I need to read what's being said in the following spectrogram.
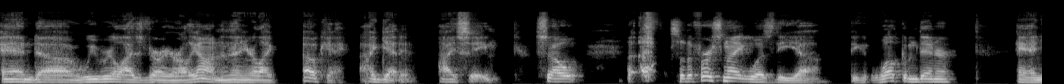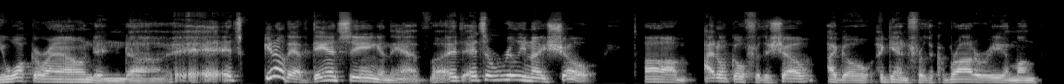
And uh, we realized very early on. And then you're like, okay, I get it. I see. So, so the first night was the uh, the welcome dinner, and you walk around, and uh, it's you know they have dancing and they have uh, it, it's a really nice show. Um, I don't go for the show. I go again for the camaraderie among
